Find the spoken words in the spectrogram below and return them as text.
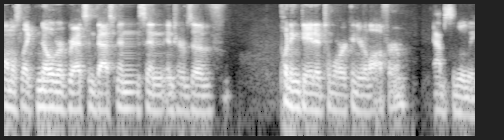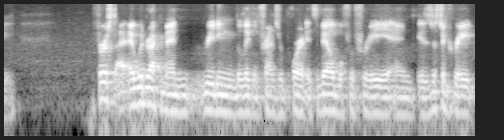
almost like no regrets investments in, in terms of putting data to work in your law firm? Absolutely. First, I, would recommend reading the Legal Trends Report. It's available for free and is just a great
